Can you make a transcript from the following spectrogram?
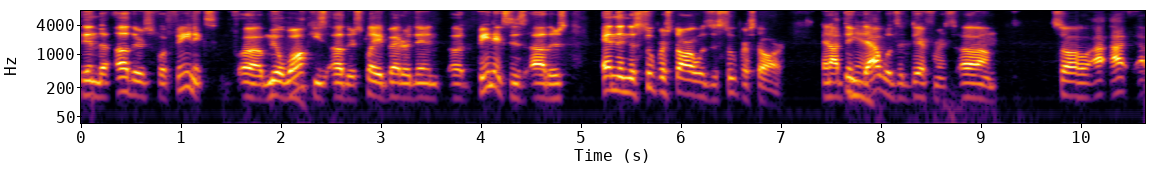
than the others for Phoenix. Uh, Milwaukee's others played better than uh, Phoenix's others, and then the superstar was a superstar, and I think Yeah. that was a difference. Um, so I, I I-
